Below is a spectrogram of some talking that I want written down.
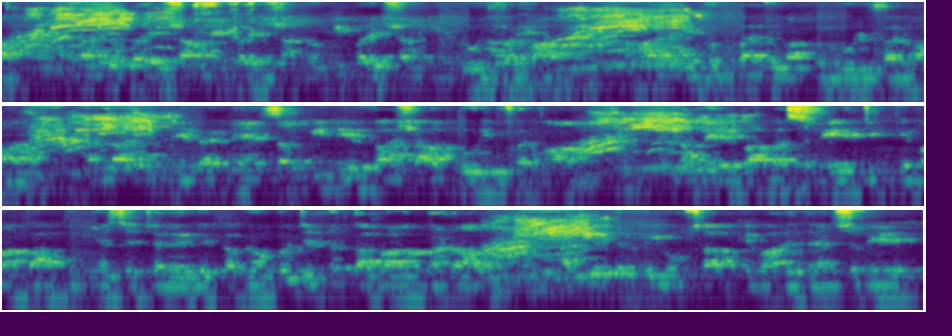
اللہ جو پریشان ہے پریشانوں کی پریشانیاں دور فرما۔ ہمارا یہ خطبہ جمعہ قبول فرما۔ اللہ جتنے بیٹھے ہیں سب کی دیر خواہشات پوری فرما اللہ میرے بابا سمیت جن کے ماں باپ دنیا سے چلے گئے قبروں کو جنت کا باغ بنا علی القیوم صاحب کے والدین سمیت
